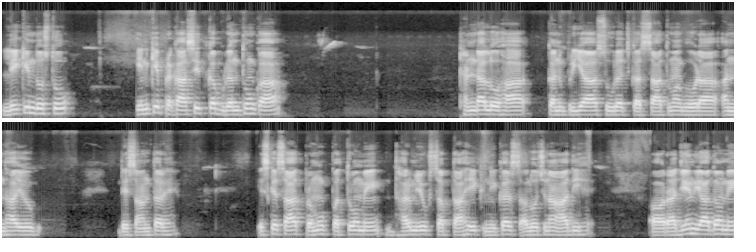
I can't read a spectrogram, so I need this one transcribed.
लेकिन दोस्तों, इनके प्रकाशित कब ग्रंथों का ठंडा लोहा, कनप्रिया, सूरज का सातवां घोड़ा अंधा युग देशांतर है। इसके साथ प्रमुख पत्रों में धर्मयुग, साप्ताहिक, निकर्ष आलोचना आदि है और राजेंद्र यादव ने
